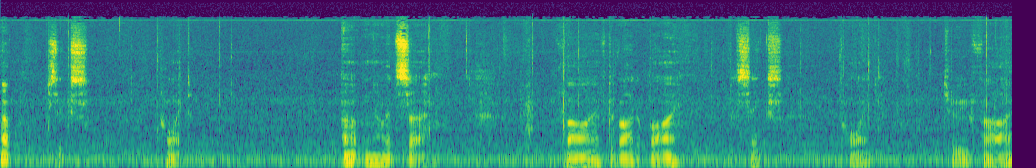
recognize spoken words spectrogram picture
Oh, 6 point. Oh, no, it's uh, 5 divided by 6.25,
